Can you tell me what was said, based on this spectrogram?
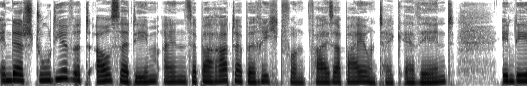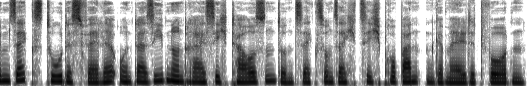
In der Studie wird außerdem ein separater Bericht von Pfizer BioNTech erwähnt, in dem sechs Todesfälle unter 37.066 Probanden gemeldet wurden,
